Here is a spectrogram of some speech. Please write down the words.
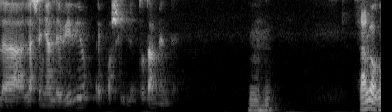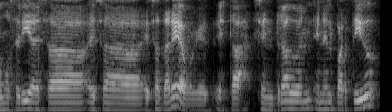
la, señal de vídeo, es posible, totalmente. Salva, ¿cómo sería esa, tarea? Porque estás centrado en, el partido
